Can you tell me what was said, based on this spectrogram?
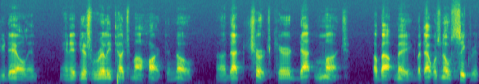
Judell, and and it just really touched my heart to know uh, that church cared that much about me. But that was no secret.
